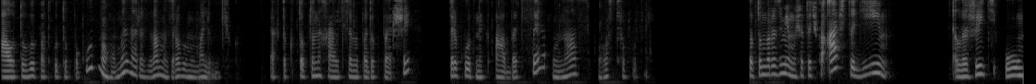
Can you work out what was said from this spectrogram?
А от у випадку тупокутного ми зараз з вами зробимо малюночок. Так, тобто, нехай це випадок перший. Трикутник АБЦ у нас гострокутний. Тобто ми розуміємо, що точка H тоді лежить у.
